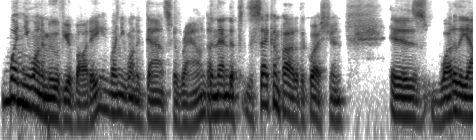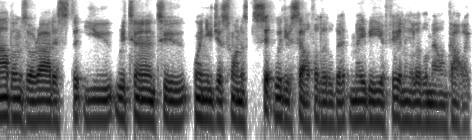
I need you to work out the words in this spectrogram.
when you want to move your body, when you want to dance around. And then the, the, second part of the question is what are the albums or artists that you return to when you just want to sit with yourself a little bit? Maybe you're feeling a little melancholic.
